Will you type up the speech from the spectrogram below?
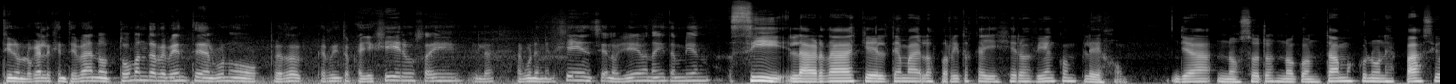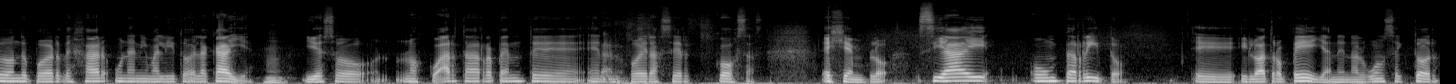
tienen un local de gente va, ¿no toman de repente algunos perritos callejeros ahí, alguna emergencia, los llevan ahí también? Sí, la verdad es que el tema de los perritos callejeros es bien complejo ya nosotros no contamos con un espacio donde poder dejar un animalito de la calle. Mm. Y eso nos cuarta de repente en poder hacer cosas. Ejemplo, si hay un perrito eh, y lo atropellan en algún sector,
